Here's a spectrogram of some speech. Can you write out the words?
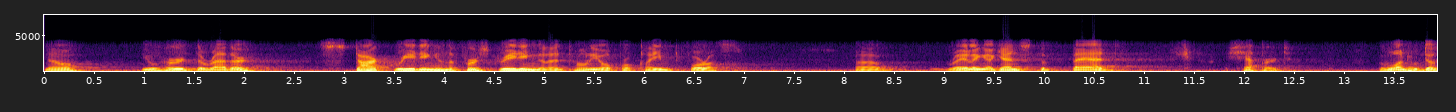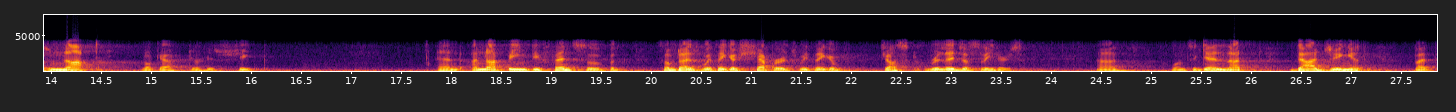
now, you heard the rather stark reading in the first reading that Antonio proclaimed for us, uh, railing against the bad shepherd, the one who does not look after his sheep. And I'm not being defensive, but sometimes we think of shepherds, we think of just religious leaders. Uh, once again, not dodging it, but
